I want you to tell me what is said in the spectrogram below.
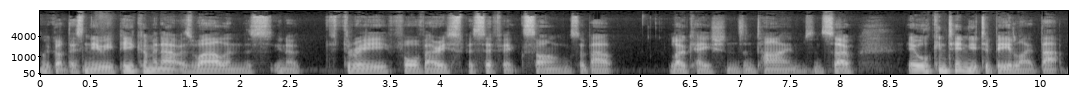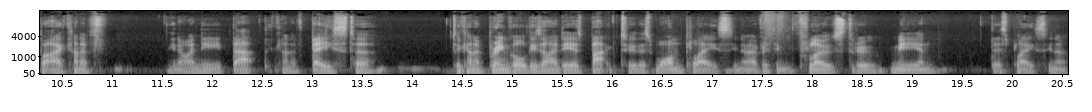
we've got this new EP coming out as well, and there's you know three, four very specific songs about locations and times, and so it will continue to be like that. But I kind of you know I need that kind of base to to kind of bring all these ideas back to this one place. You know, everything flows through me and this place. You know.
